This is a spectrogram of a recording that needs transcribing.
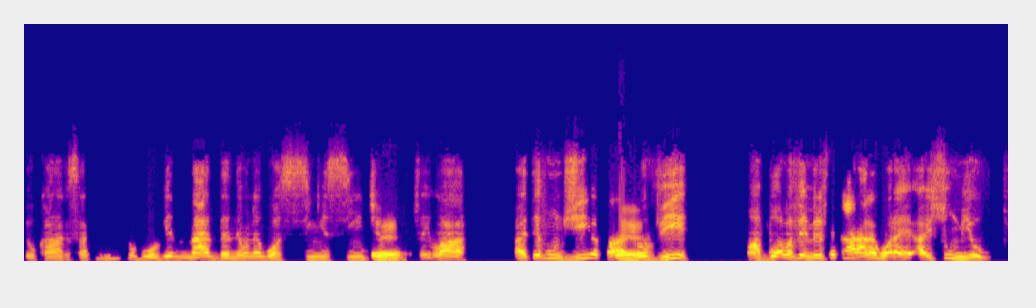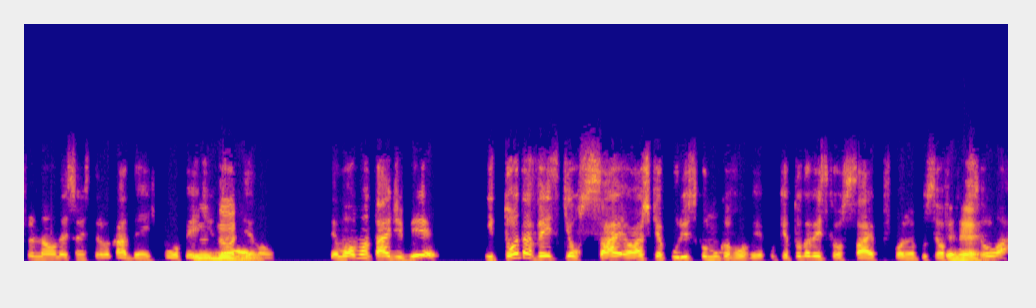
Eu, caraca, será que eu nunca vou ver nada, nem um negocinho assim, tipo, É. sei lá. Aí teve um dia, cara, É. que eu vi uma bola vermelha, eu falei, caralho, agora é. Aí sumiu. Eu falei, não, deve ser uma estrela cadente. Pô, perdi, não, Não é é. não. Tenho maior vontade de ver. E toda vez que eu saio, eu acho que é por isso que eu nunca vou ver. Porque toda vez que eu saio, fico olhando pro céu, eu fico no Uhum. celular.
